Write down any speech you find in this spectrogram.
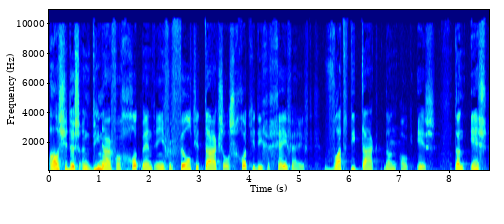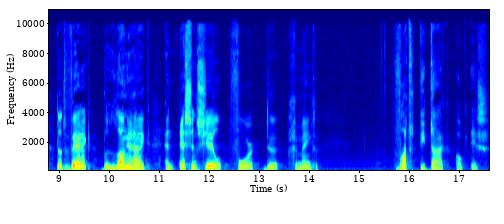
Als je dus een dienaar van God bent en je vervult je taak zoals God je die gegeven heeft, wat die taak dan ook is, dan is dat werk belangrijk en essentieel voor de gemeente. Wat die taak ook is.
